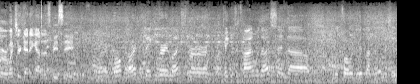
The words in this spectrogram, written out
for what you're getting out of this PC. All right. Well, Mark, thank you very much for taking some time with us, and uh, look forward to good luck with the machine.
